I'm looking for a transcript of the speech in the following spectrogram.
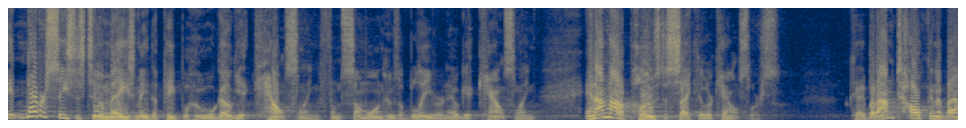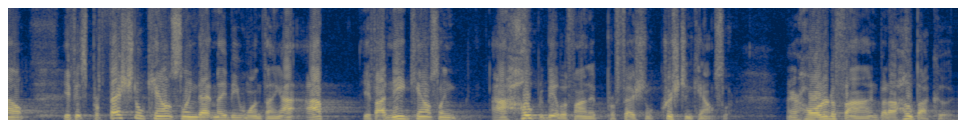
It never ceases to amaze me the people who will go get counseling from someone who's a believer and they'll get counseling. And I'm not opposed to secular counselors. Okay, but I'm talking about if it's professional counseling, that may be one thing. I, I, if I need counseling, I hope to be able to find a professional Christian counselor. They're harder to find, but I hope I could.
